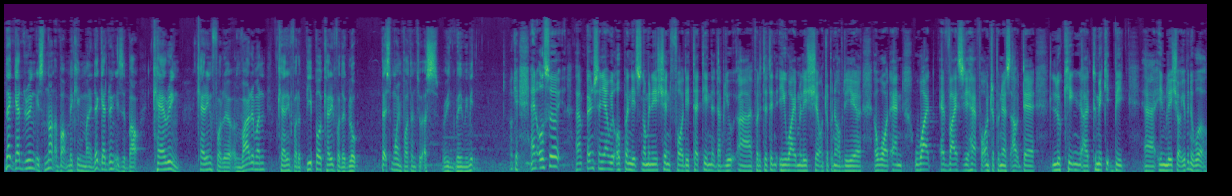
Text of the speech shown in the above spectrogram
That gathering is not about making money. That gathering is about caring, caring for the environment, caring for the people, caring for the globe. That's more important to us when we, when we meet. Okay, and also um, Ernst Young will open its nomination for the 13 W uh, for the 13 EY Malaysia Entrepreneur of the Year award. And what advice do you have for entrepreneurs out there looking uh, to make it big uh, in Malaysia or even the world?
